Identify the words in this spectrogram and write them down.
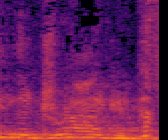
Slain the dragon.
